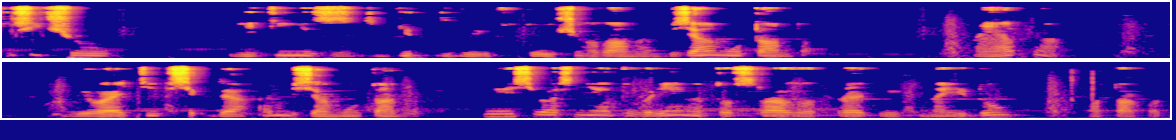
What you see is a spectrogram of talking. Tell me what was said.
тысячу единиц гиды, то еще главное, обезьян мутантов. Понятно? Убивайте всегда обезьян мутантов. Ну, если у вас нет времени, то сразу отправить на еду, вот так вот.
